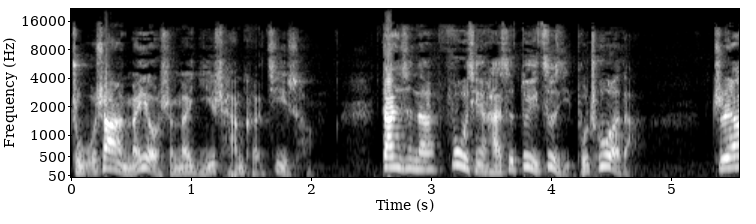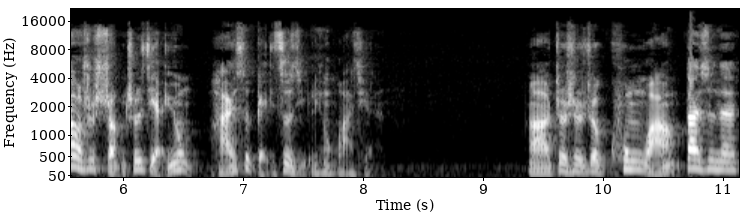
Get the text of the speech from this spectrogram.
祖上没有什么遗产可继承，但是呢，父亲还是对自己不错的，只要是省吃俭用，还是给自己零花钱。啊，这是这空亡，但是呢，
